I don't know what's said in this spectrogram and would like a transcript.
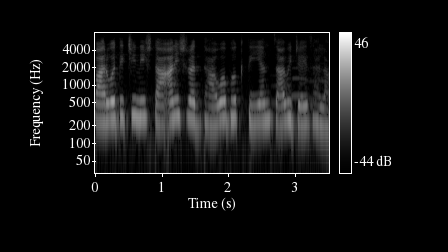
पार्वतीची निष्ठा आणि श्रद्धा व भक्ती यांचा विजय झाला.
